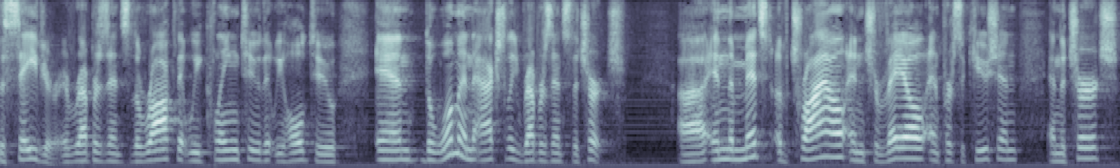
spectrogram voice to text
the Savior. It represents the rock that we cling to, that we hold to. And the woman actually represents the church. Uh, in the midst of trial and travail and persecution, and the church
